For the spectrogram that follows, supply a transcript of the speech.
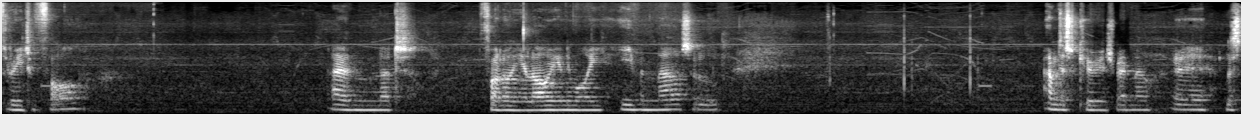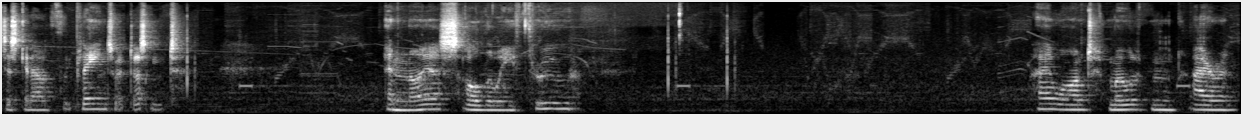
Three to four. I'm not following along anymore even now, so I'm just curious right now. Uh, let's just get out of the plane so it doesn't annoy us all the way through. I want molten iron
